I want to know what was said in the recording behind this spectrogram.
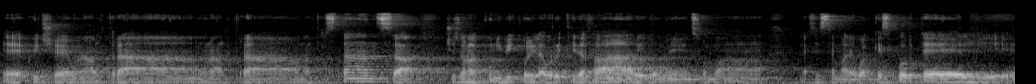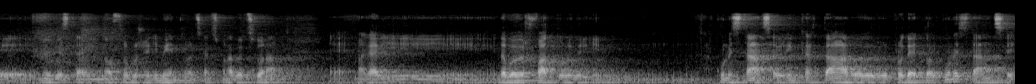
eh, qui c'è un'altra, un'altra, un'altra stanza, ci sono alcuni piccoli lavoretti da fare come insomma eh, sistemare qualche sportelli, e noi questo è il nostro procedimento, nel senso una persona eh, magari dopo aver fatto alcune stanze, aver incartato, aver protetto alcune stanze,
